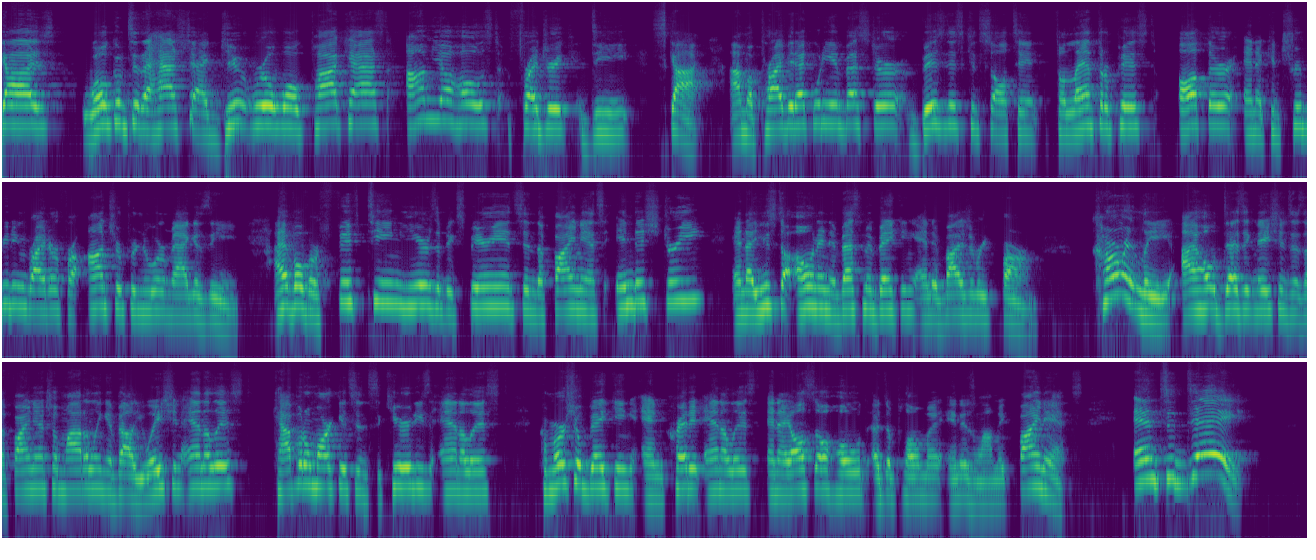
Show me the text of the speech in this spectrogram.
Guys, welcome to the hashtag Get Real Woke podcast. I'm your host, Frederick D. Scott. I'm a private equity investor, business consultant, philanthropist, author, and a contributing writer for Entrepreneur Magazine. I have over 15 years of experience in the finance industry, and I used to own an investment banking and advisory firm. Currently, I hold designations as a financial modeling and valuation analyst capital markets and securities analyst, commercial banking and credit analyst, and I also hold a diploma in Islamic finance. And today,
